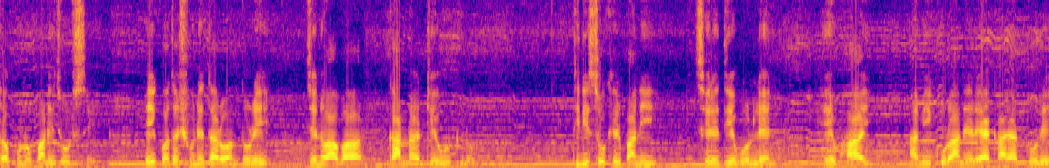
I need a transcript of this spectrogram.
তখনও পানি ঝরছে। এই কথা শুনে তার অন্তরে যেন আবার কান্নার ঢেউ উঠল। তিনি চোখের পানি ছেড়ে দিয়ে বললেন, হে ভাই, আমি কোরআনের এক আয়াত পড়ে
